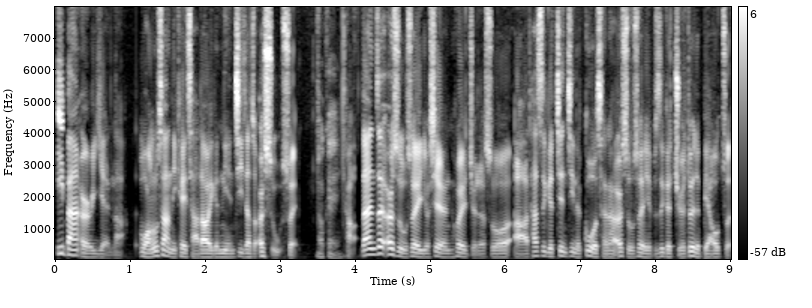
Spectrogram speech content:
一般而言啦，网络上你可以查到一个年纪叫做二十五岁。OK，好，但这二十五岁有些人会觉得说啊，它是一个渐进的过程啊，二十五岁也不是一个绝对的标准。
